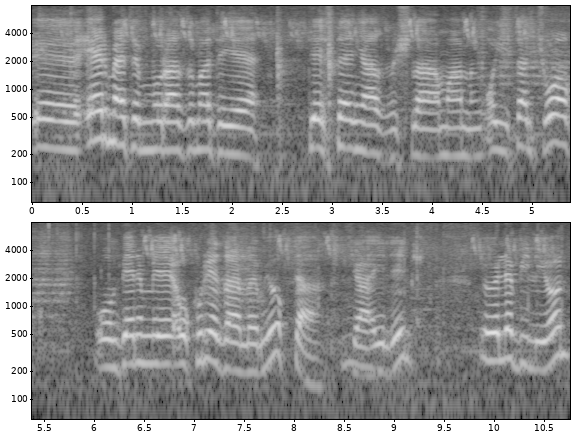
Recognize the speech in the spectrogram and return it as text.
e, ermedim murazıma diye desten yazmışlar amanın. O insan çok o benim e, okur yazarlığım yok da cahilim. Öyle biliyorsun.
